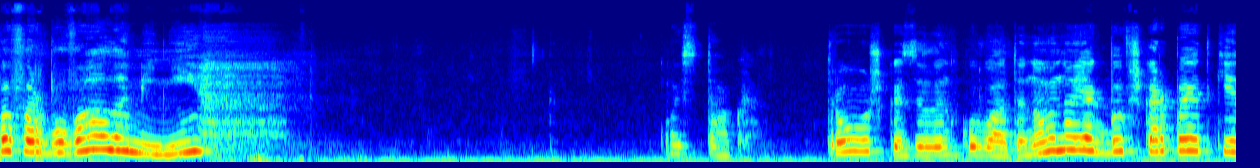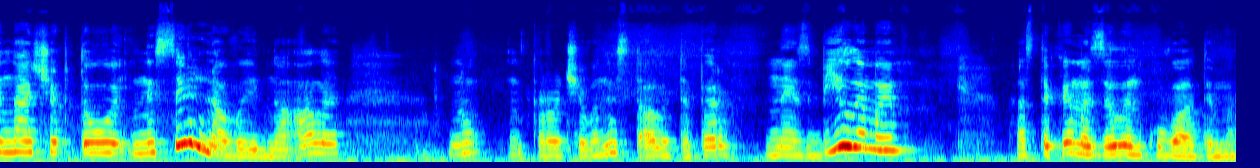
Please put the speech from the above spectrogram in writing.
пофарбувала мені ось так. Трошки зеленкувато. Ну, воно якби в шкарпетки начебто не сильно видно, але, ну, коротше, вони стали тепер не з білими, а з такими зеленкуватими.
